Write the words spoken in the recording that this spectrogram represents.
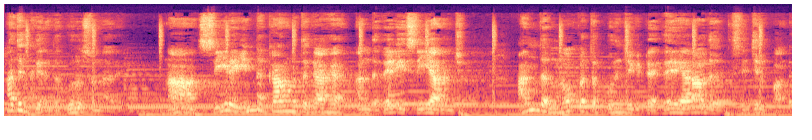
அதுக்கு அந்த குரு சொன்னாரு நான் செய்யற என்ன காரணத்துக்காக அந்த வேலையை செய்ய ஆரம்பிச்சோம் அந்த நோக்கத்தை புரிஞ்சுக்கிட்ட வேற யாராவது செஞ்சிருப்பாங்க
